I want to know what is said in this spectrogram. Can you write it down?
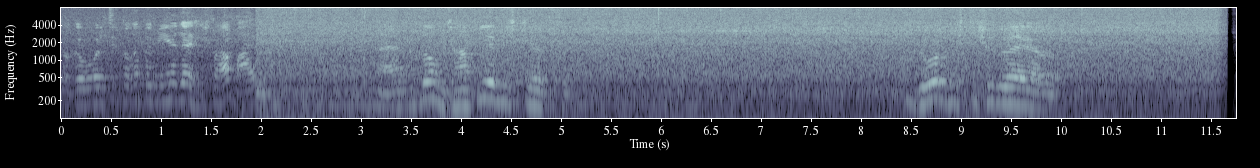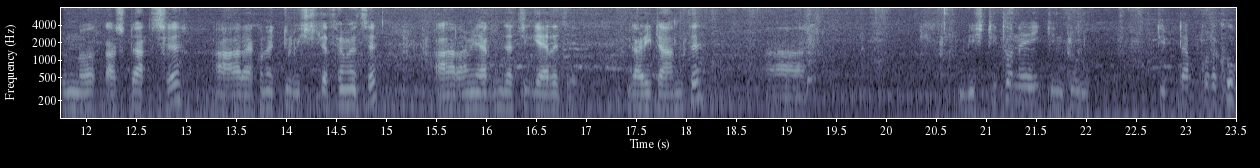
তোকে বলছি তোকে তো নিয়ে যাই না বাইরে একদম ঝাঁপিয়ে বৃষ্টি হচ্ছে। জোর বৃষ্টি শুরু হয়ে গেল। প্রচণ্ড আকাশ ডাকছে আর এখন একটু বৃষ্টিটা থেমেছে আর আমি এখন যাচ্ছি গ্যারেজে গাড়িটা আনতে। আর বৃষ্টি তো নেই কিন্তু টিপটাপ করে খুব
